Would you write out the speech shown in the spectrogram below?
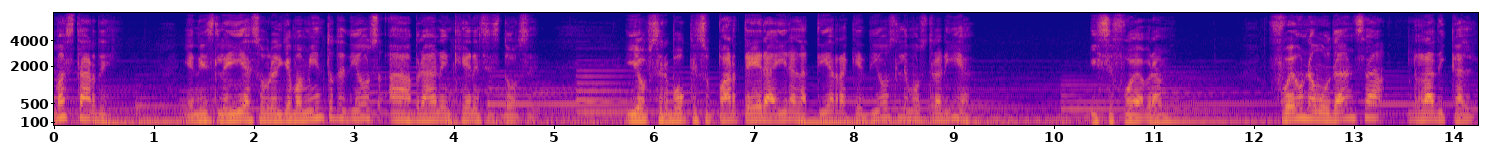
Más tarde, Yanis leía sobre el llamamiento de Dios a Abraham en Génesis 12 y observó que su parte era ir a la tierra que Dios le mostraría. Y se fue Abraham. Fue una mudanza radical,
